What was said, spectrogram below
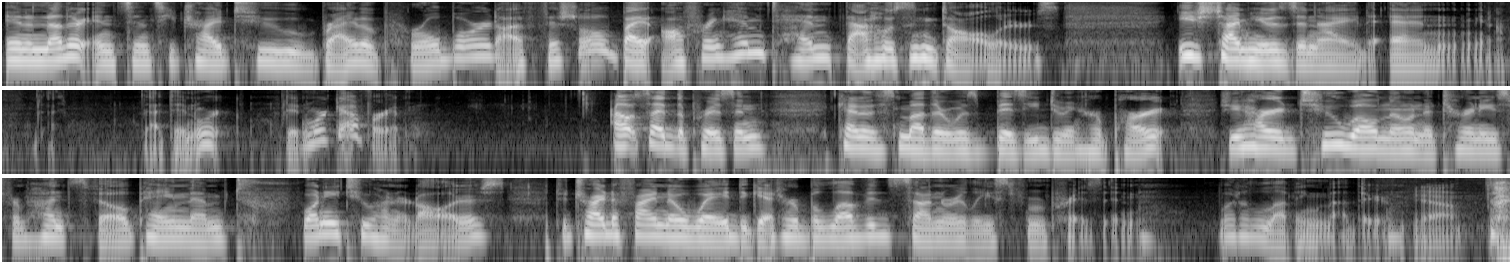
In another instance, he tried to bribe a parole board official by offering him $10,000. Each time he was denied, and you know, that didn't work. Didn't work out for him. Outside the prison, Kenneth's mother was busy doing her part. She hired two well known attorneys from Huntsville, paying them $2,200 to try to find a way to get her beloved son released from prison. What a loving mother. Yeah.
